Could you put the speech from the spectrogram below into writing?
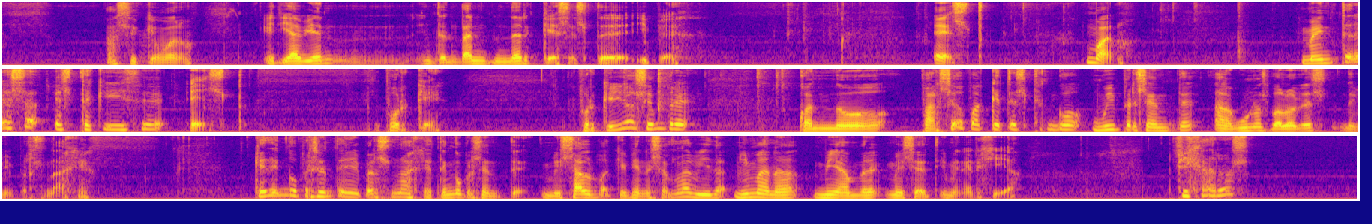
Así que bueno, iría bien intentar entender qué es este IP. Est. Bueno, me interesa este que dice est. ¿Por qué? Porque yo siempre, cuando parseo paquetes, tengo muy presente algunos valores de mi personaje. ¿Qué tengo presente de mi personaje? Tengo presente mi salva, que viene a ser la vida, mi mana, mi hambre, mi sed y mi energía. Fijaros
